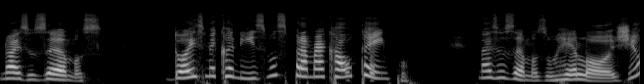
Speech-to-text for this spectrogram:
Nós usamos dois mecanismos para marcar o tempo. Nós usamos o relógio,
